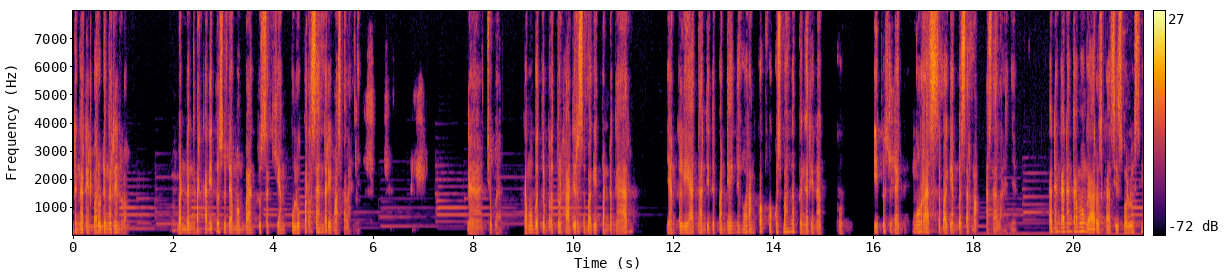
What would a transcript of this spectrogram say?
Dengerin, baru dengerin loh. Mendengarkan itu sudah membantu sekian puluh persen dari masalahnya. Nah, coba kamu betul-betul hadir sebagai pendengar yang kelihatan di depan dia ini orang kok fokus banget dengerin aku. Itu sudah nguras sebagian besar masalahnya. Kadang-kadang kamu nggak harus kasih solusi,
